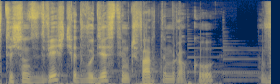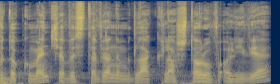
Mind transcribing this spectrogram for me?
W 1224 roku w dokumencie wystawionym dla klasztoru w Oliwie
